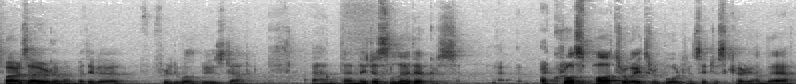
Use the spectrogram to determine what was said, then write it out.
far as I remember, they were pretty well bruised up. And then they just led us across Partraway to the border and said, just carry on there.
